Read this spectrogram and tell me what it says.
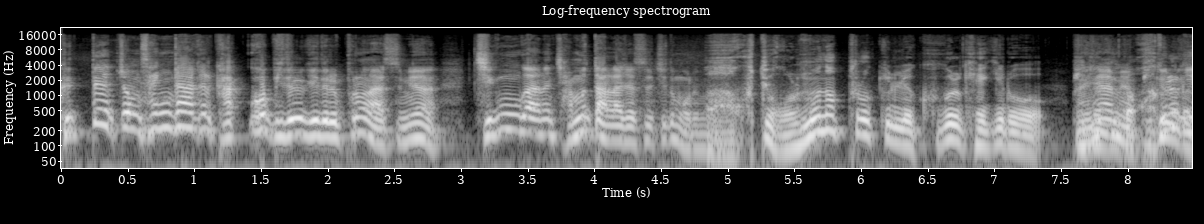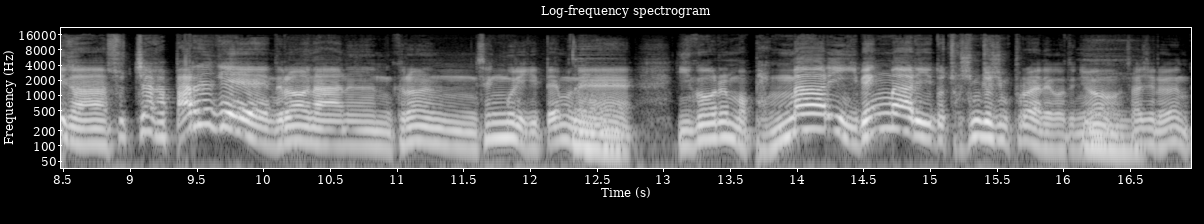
그때 좀 생각을 갖고 비둘기들을 풀어놨으면 지금과는 잘못 달라졌을지도 모릅니다. 아 그때 얼마나 풀었길래 그걸 계기로 비둘기가 왜냐하면 확 비둘기가 숫자가 빠르게 늘어나는 그런 생물이기 때문에 네. 이거를 뭐 100마리, 200마리도 조심조심 풀어야 되거든요. 음. 사실은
